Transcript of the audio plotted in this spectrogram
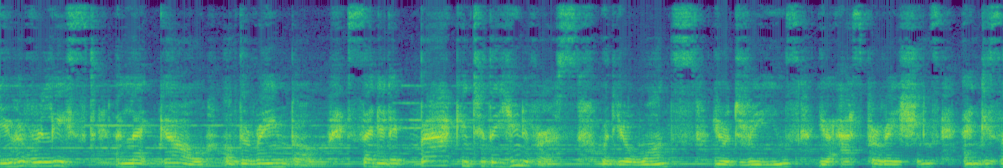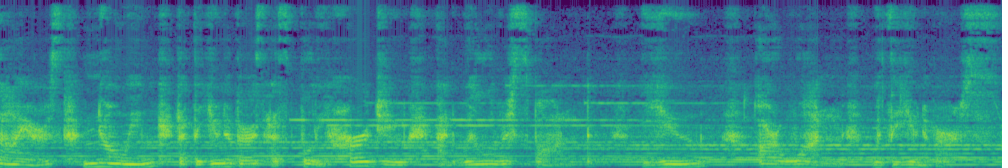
You have released and let go of the rainbow, sending it back into the universe with your wants, your dreams, your aspirations, and desires, knowing that the universe has fully heard you and will respond. You are one with the universe.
